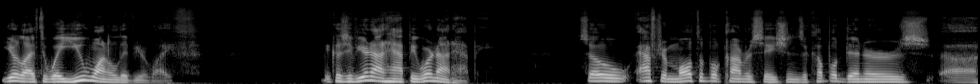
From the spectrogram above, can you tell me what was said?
your life the way you want to live your life. Because if you're not happy, we're not happy." So after multiple conversations, a couple dinners. Uh,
